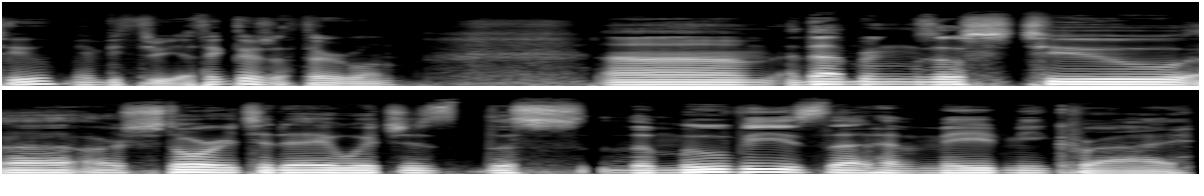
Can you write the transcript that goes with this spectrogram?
Two, maybe three. I think there's a third one. Um, that brings us to uh, our story today, which is the the movies that have made me cry,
